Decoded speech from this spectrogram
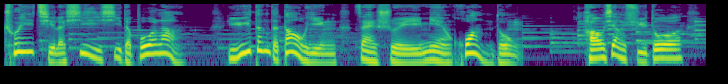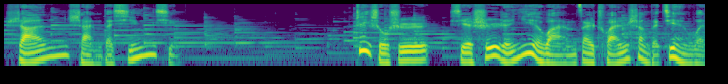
吹起了细细的波浪，鱼灯的倒影在水面晃动，好像许多闪闪的星星。这首诗写诗人夜晚在船上的见闻，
